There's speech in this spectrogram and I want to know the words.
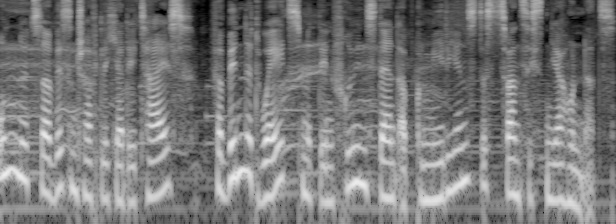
unnützer wissenschaftlicher Details verbindet Waits mit den frühen Stand-up-Comedians des 20. Jahrhunderts.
